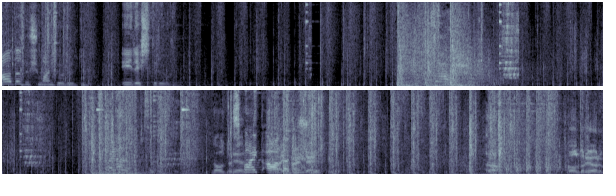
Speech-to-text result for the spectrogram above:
A'da düşman görüldü. İyileştiriyorum. Dolduruyorum. Spike A'da Spike düştü. Dolduruyorum.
